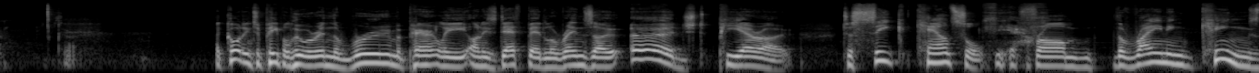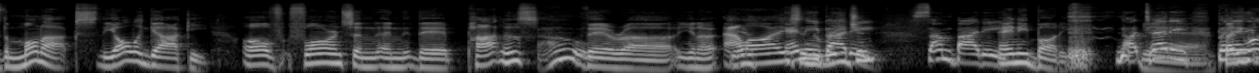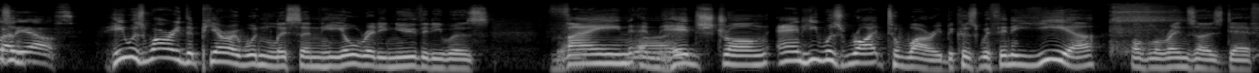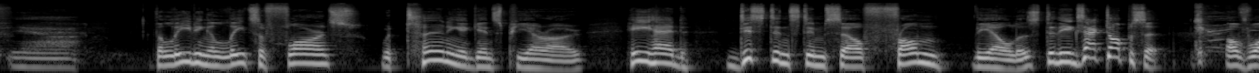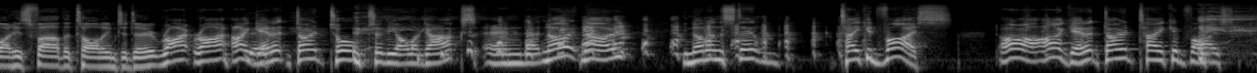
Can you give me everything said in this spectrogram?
According to people who were in the room, apparently on his deathbed, Lorenzo urged Piero to seek counsel Yeah. from the reigning kings, the monarchs, the oligarchy of Florence and, and their partners, Oh. their uh, you know allies in the Anybody. region, Somebody. anybody. Not Teddy, Yeah. but, But anybody else. He was worried that Piero wouldn't listen. He already knew that he was vain and headstrong, and he was right to worry because within a year of Lorenzo's death, Yeah. the leading elites of Florence were turning against Piero. He had distanced himself from the elders, did the exact opposite of what his father told him to do. Right, right, I get it. Don't talk to the oligarchs. And uh, no, no, you're not understand. Take advice. Oh, I get it. Don't take advice.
